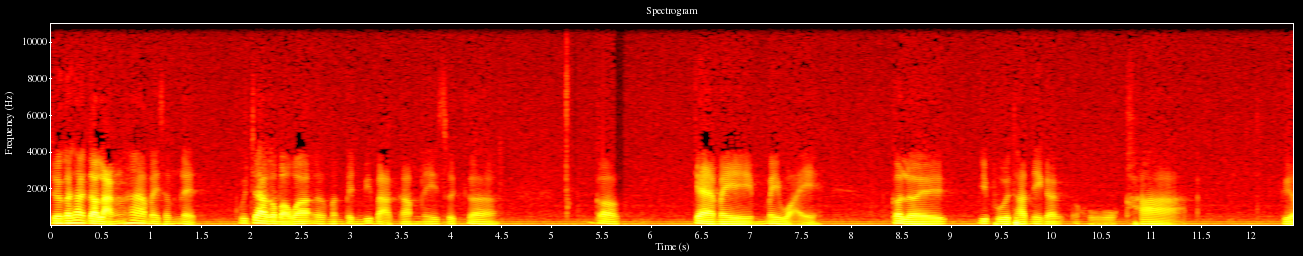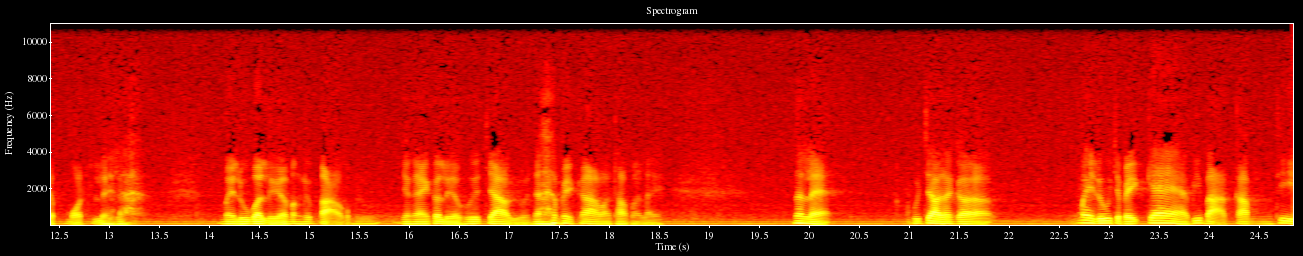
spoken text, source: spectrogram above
จนกระทั่งตหลังห้ามไม่สำเร็จ พระเจ้าก็บอกว่าเออมันเป็นวิบากกรรมในที่สุดก็ก็แก้ไม่ไม่ไหว ก็เลยวิภูทัศน์นี่ก็โอ้โหฆ่าเกือบหมดเลยล่ะ ไม่รู้ว่าเหลือมั้งหรือเปล่าก็ไม่รู้ ยังไงก็เหลือพระเจ้าอยู่นะ ไม่กล้ามาทำอะไร นั่นแหละพระเจ้าท่านก็ไม่รู้จะไปแก้วิบากกรรมที่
